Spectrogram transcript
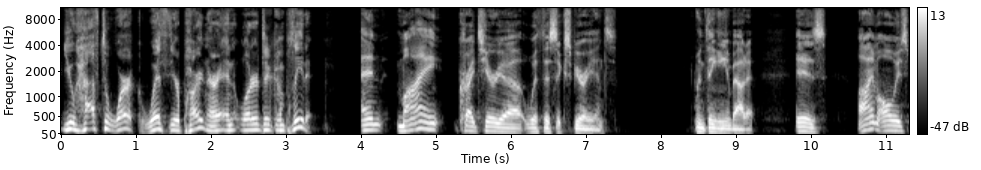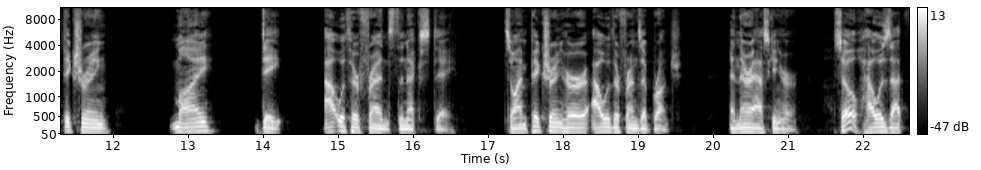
you have to work with your partner in order to complete it And my criteria with this experience, when thinking about it, is I'm always picturing my date out with her friends the next day. So I'm picturing her out with her friends at brunch, and they're asking her, So, how was that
